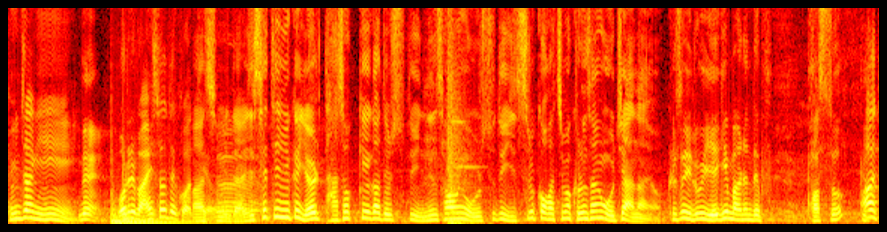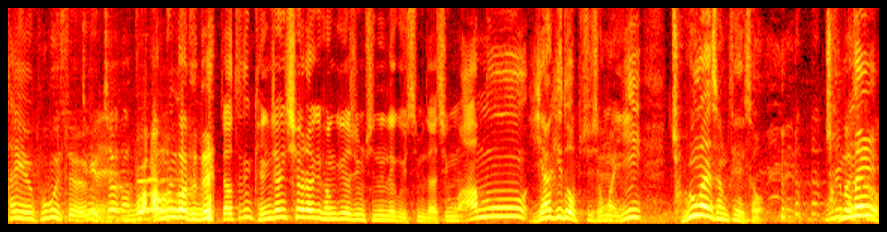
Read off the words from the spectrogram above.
굉장히 네. 머리를 많이 써야 될 것 같아요. 맞습니다. 이제 세 팀이니까 15개가 될 수도 있는 상황이 올 수도 있을 것 같지만 그런 상황이 오지 않아요. 그래서 이러고 얘기 많은데 봤어? 아, 다 여기 보고 있어요. 여기. 뭐안 본 거 같은데? 자, 어쨌든 굉장히 치열하게 경기가 지금 진행되고 있습니다. 지금 아무 이야기도 없이 정말 이 조용한 상태에서 정말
